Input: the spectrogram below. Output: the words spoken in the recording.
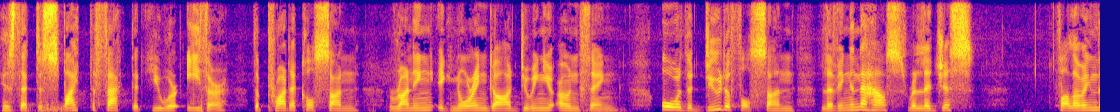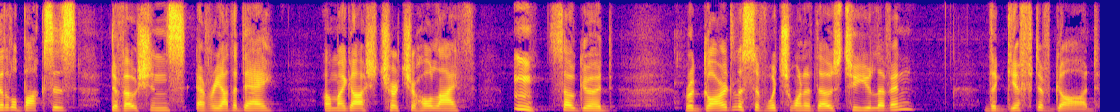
is that despite the fact that you were either the prodigal son running, ignoring God, doing your own thing, or the dutiful son living in the house, religious, following the little boxes, devotions every other day. Oh my gosh, church your whole life. Mm, so good. Regardless of which one of those two you live in, the gift of God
